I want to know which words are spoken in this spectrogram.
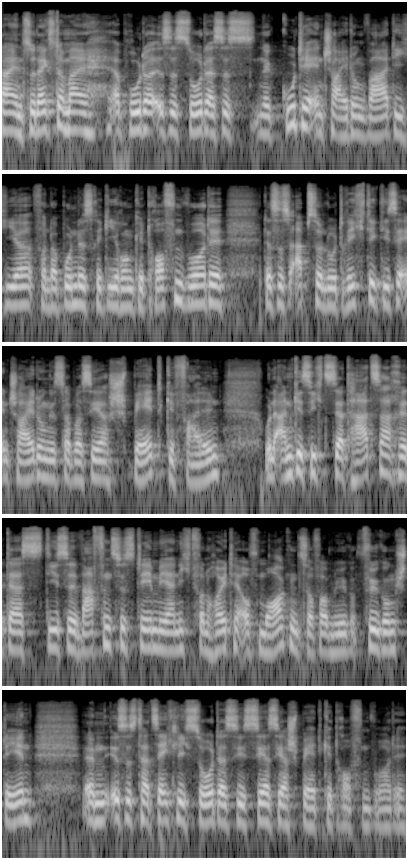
Nein, zunächst einmal, Herr Bruder, ist es so, dass es eine gute Entscheidung war, die hier von der Bundesregierung getroffen wurde. Das ist absolut richtig. Diese Entscheidung ist aber sehr spät gefallen. Und angesichts der Tatsache, dass diese Waffensysteme ja nicht von heute auf morgen zur Verfügung stehen, ähm, ist es tatsächlich so, dass sie sehr, sehr spät getroffen wurde.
